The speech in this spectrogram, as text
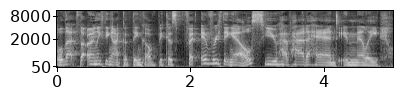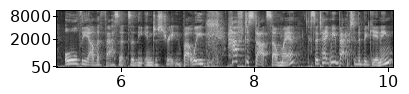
Well, that's the only thing I could think of because for everything else, you have had a hand in nearly all the other facets of the industry. But we have to start somewhere. So take me back to the beginning.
